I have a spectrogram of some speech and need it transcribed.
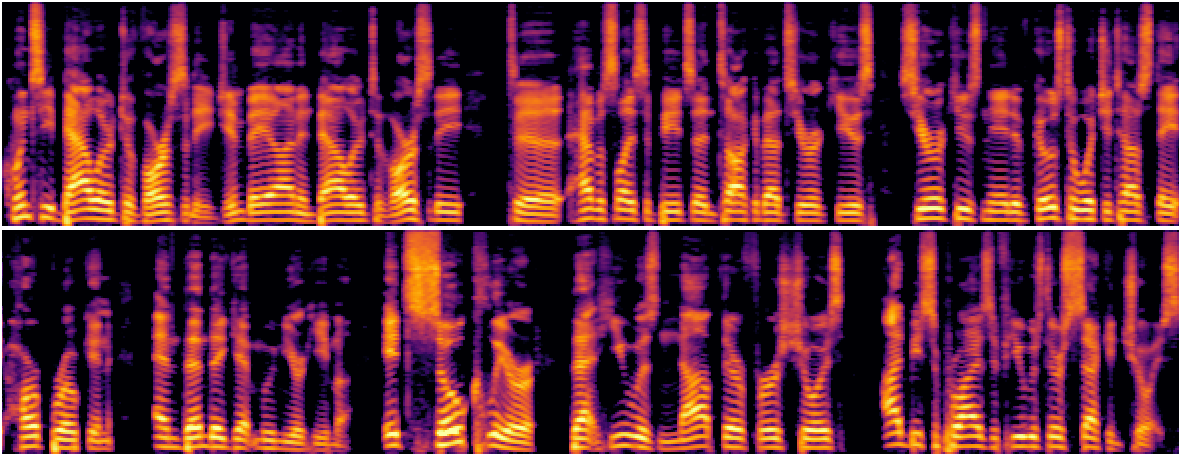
Quincy Ballard to varsity, Jim Boeheim and Ballard to varsity to have a slice of pizza and talk about Syracuse. Syracuse native goes to Wichita State, heartbroken, and then they get Mounir Hima. It's so clear that he was not their first choice. I'd be surprised if he was their second choice.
